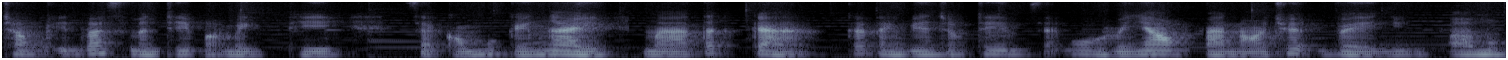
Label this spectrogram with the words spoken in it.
trong investment team bọn mình thì sẽ có một cái ngày mà tất cả các thành viên trong team sẽ ngồi với nhau và nói chuyện về những uh, mục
